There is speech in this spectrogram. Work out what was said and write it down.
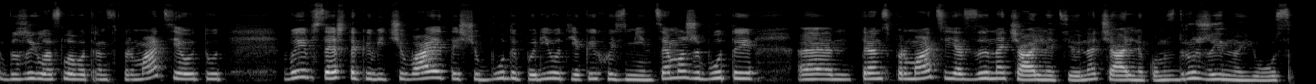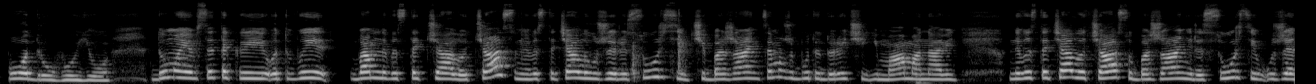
вжила слово трансформація отут. Ви все ж таки відчуваєте, що буде період якихось змін. Це може бути е, трансформація з начальницею, начальником, з дружиною, з подругою. Думаю, все-таки, от ви. Вам не вистачало часу, не вистачало вже ресурсів чи бажань. Це може бути, до речі, і мама навіть. Не вистачало часу, бажань, ресурсів уже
